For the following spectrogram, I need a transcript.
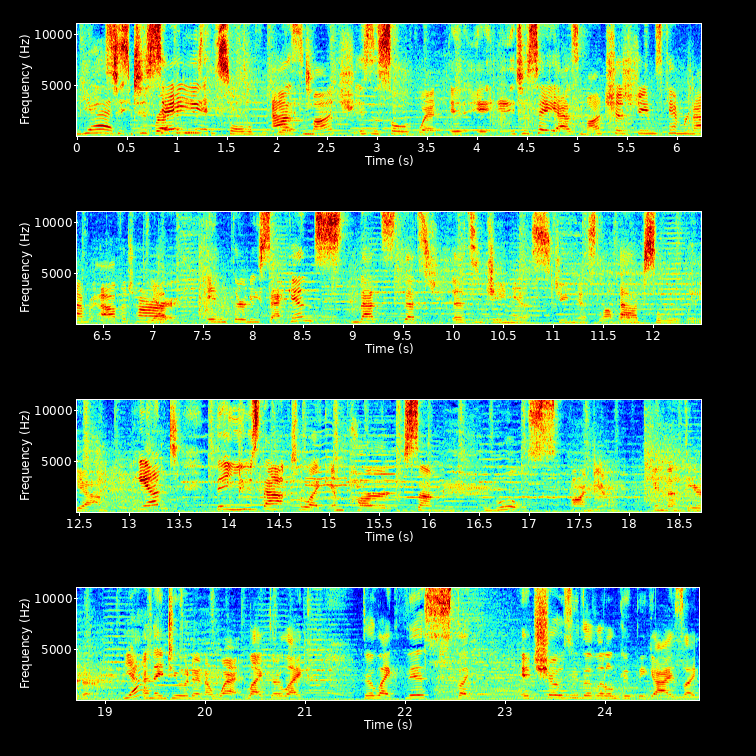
yes, To- to brevity say is the soul of wit. As much is the soul of wit. It, it, it- to say as much as James Cameron Av- Avatar Yep. in 30 seconds, that's that's that's genius, genius level. Absolutely. Yeah. And they use that to like impart some rules on you in the theater. Yeah. And they do it in a way like they're like they're like this like it shows you the little goopy guys like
